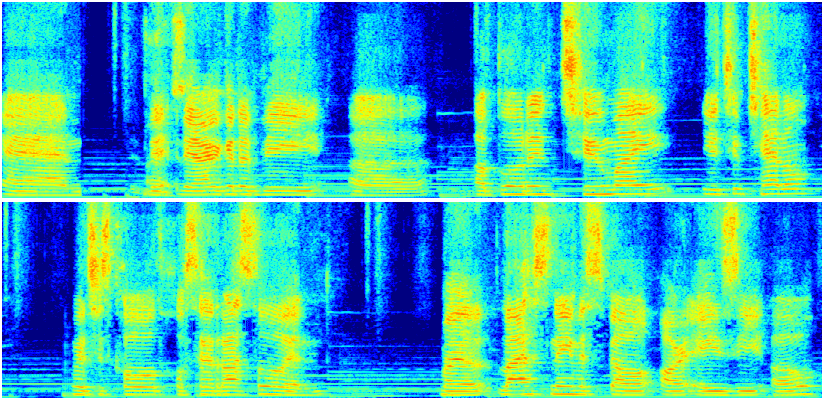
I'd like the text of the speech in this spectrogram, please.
and nice. they, they are gonna be uh, uploaded to my YouTube channel, which is called Jose Razo, and my last name is spelled R A Z O.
